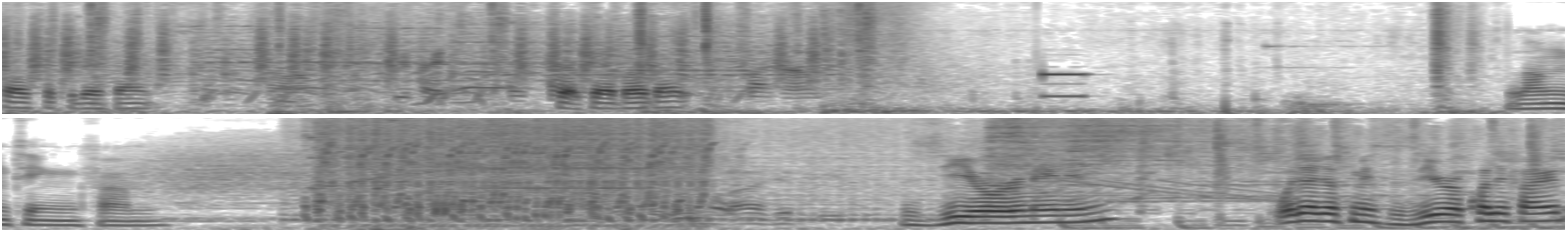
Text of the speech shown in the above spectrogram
Try for today, thanks. Take care, bye bye. บ้านเรา Long thing, fam. Zero remaining. What did I just miss? Zero qualified?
